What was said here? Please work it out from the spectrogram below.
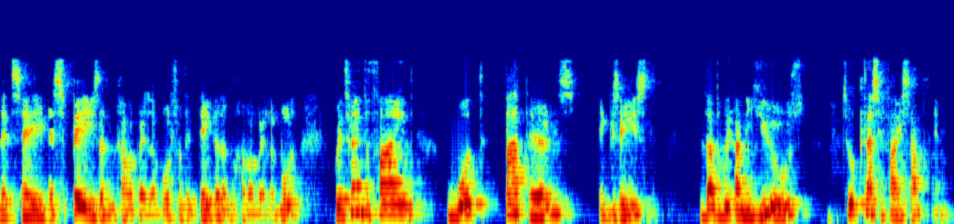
let's say, the space that we have available, so the data that we have available, we're trying to find what patterns exist that we can use to classify something.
